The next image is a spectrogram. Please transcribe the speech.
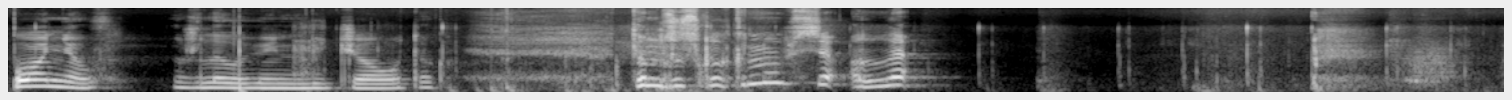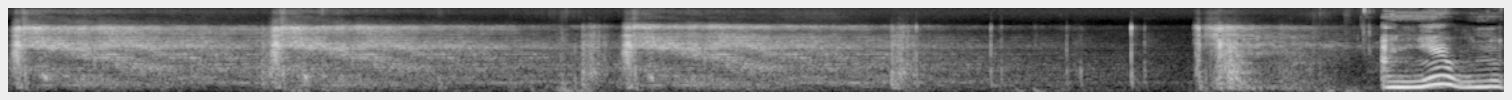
Поняв. Можливо, він від чого так. Там заскакнувся, але. А ні, воно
